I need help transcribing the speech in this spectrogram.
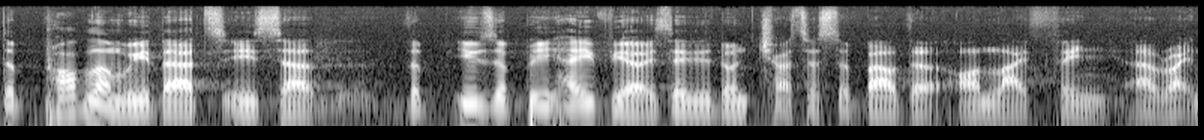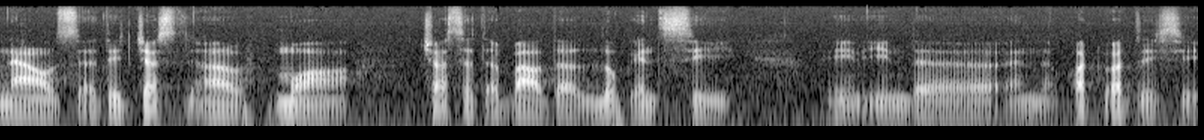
the problem with that is the the user behavior is that they don't trust us about the online thing uh, right now. So they just uh, more trusted about the look and see in, in the and what what they see.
